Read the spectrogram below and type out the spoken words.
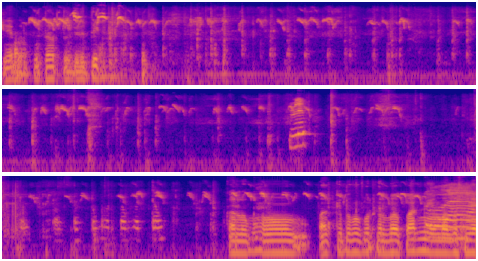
Dia berputar 7 detik kalau mau pakai pengukur kelembapan yang bagusnya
